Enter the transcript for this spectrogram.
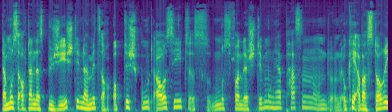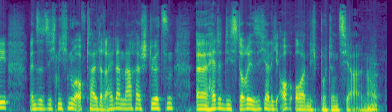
da muss auch dann das Budget stehen, damit es auch optisch gut aussieht. Es muss von der Stimmung her passen und, und okay, aber Story, wenn sie sich nicht nur auf Teil 3 dann nachher stürzen, äh, hätte die Story sicherlich auch ordentlich Potenzial. Ne? Ja,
